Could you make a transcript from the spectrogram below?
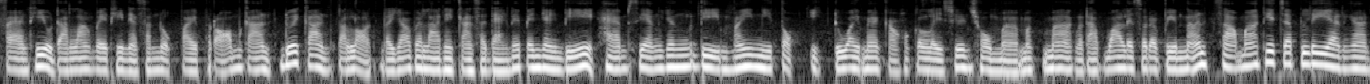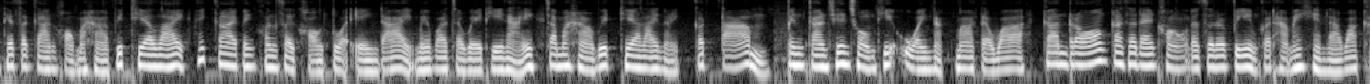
แฟนๆที่อยู่ด้านล่างเวทีเนี่ยสนุกไปพร้อมกัน ด้วยการตลอดระยะเวลาในการแสดงได้เป็นอย่างดีแถมเสียงยังดีไม่มีตกอีกด้วยแม่เก่าเขาก็เลยชื่นชมมามากๆนะครับว่าเลสโรฟิล์มนั้นสามารถที่จะเปลี่ยนงานเทศกาลของมหาวิทยาลัย ให้กลายเป็นคอนเสิร์ตของตัวเองได้ ไม่ว่าจะเวทีไหน จะมหาวิทยาลัยไหนก็ตาม เป็นการชื่นชมที่อวยหนักมากแต่ว่า การร้องการแสดงของเลสโรฟิล์มก็ทำให้เห็นแล้วว่าค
